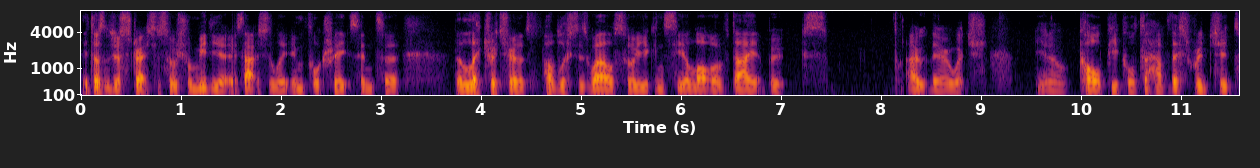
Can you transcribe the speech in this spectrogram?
it doesn't just stretch to social media; it actually infiltrates into the literature that's published as well. So you can see a lot of diet books out there which you know, call people to have this rigid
